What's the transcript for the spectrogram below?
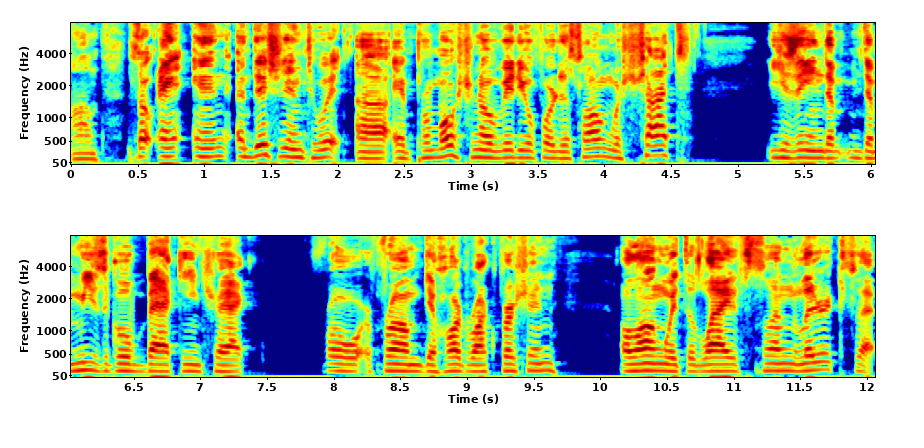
Um, so in, in addition to it, uh, a promotional video for the song was shot using the, the musical backing track for, from the hard rock version, along with the live sung lyrics that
